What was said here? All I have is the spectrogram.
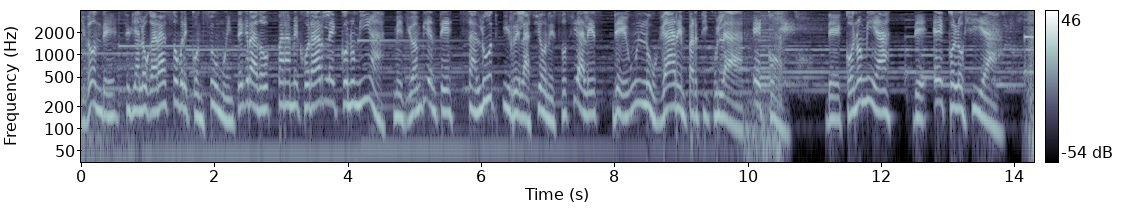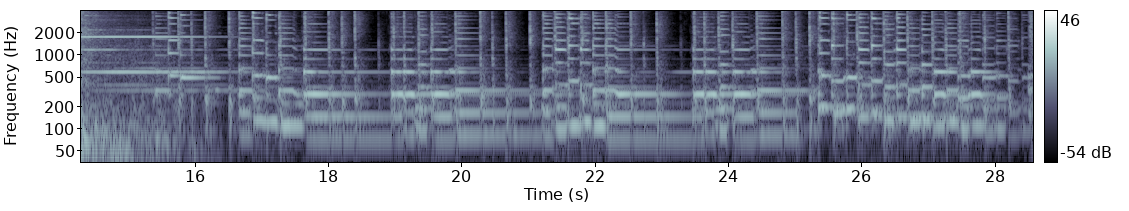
y donde se dialogará sobre consumo integrado para mejorar la economía, medio ambiente, salud y relaciones sociales de un lugar en particular. Eco, de economía, de ecología.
